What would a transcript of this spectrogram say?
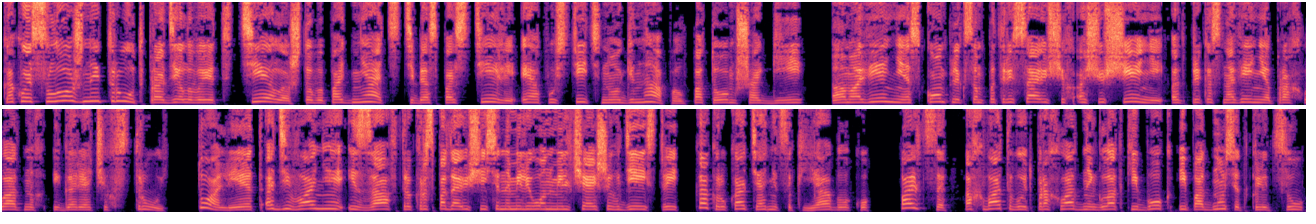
Какой сложный труд проделывает тело, чтобы поднять тебя с постели и опустить ноги на пол, потом шаги, омовение с комплексом потрясающих ощущений от прикосновения прохладных и горячих струй, туалет, одевание и завтрак, распадающийся на миллион мельчайших действий, как рука тянется к яблоку, пальцы охватывают прохладный гладкий бок и подносят к лицу,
